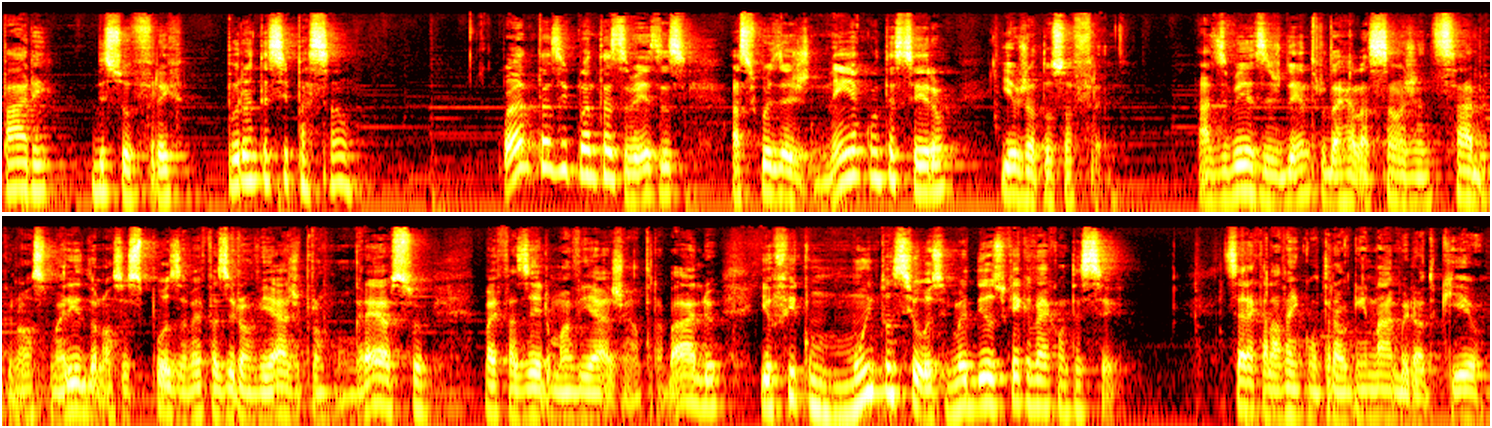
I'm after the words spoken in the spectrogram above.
Pare de sofrer por antecipação. Quantas e quantas vezes as coisas nem aconteceram e eu já estou sofrendo? Às vezes, dentro da relação, a gente sabe que o nosso marido ou nossa esposa vai fazer uma viagem para um congresso, vai fazer uma viagem ao trabalho, e eu fico muito ansioso. Meu Deus, o que, é que vai acontecer? Será que ela vai encontrar alguém lá melhor do que eu?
